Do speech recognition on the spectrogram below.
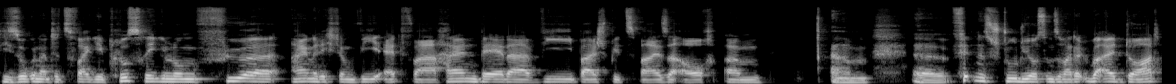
die sogenannte 2G-Plus-Regelung für Einrichtungen wie etwa Hallenbäder, wie beispielsweise auch ähm, ähm, äh, Fitnessstudios und so weiter, überall dort,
